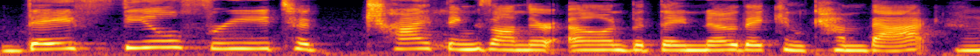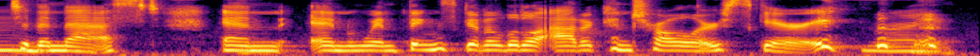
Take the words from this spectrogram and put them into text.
they feel free to try things on their own but they know they can come back to the nest. And and when things get a little out of control or scary. Right.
